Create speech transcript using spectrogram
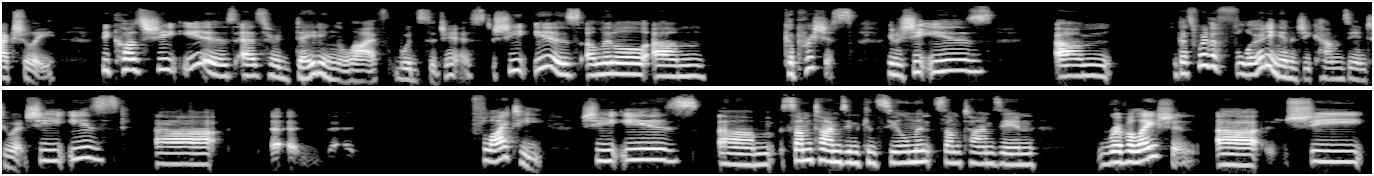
actually, because she is, as her dating life would suggest, she is a little um, capricious. You know, she is. Um, that's where the flirting energy comes into it. She is uh, flighty. She is um, sometimes in concealment, sometimes in revelation. Uh, she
